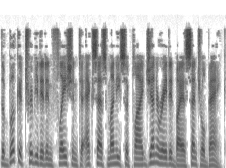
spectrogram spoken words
The book attributed inflation to excess money supply generated by a central bank.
